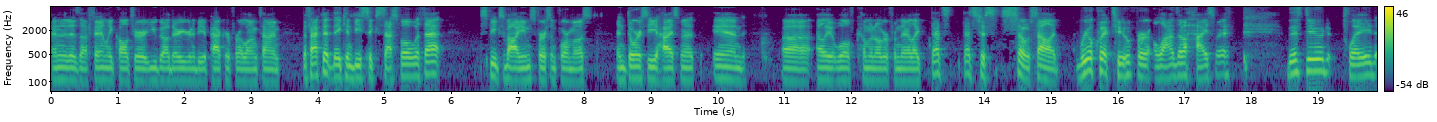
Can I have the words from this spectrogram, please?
and it is a family culture. You go there, you're going to be a Packer for a long time. The fact that they can be successful with that speaks volumes first and foremost. And Dorsey, Highsmith, and uh, Eliot Wolf coming over from there, like that's that's just so solid. Real quick too for Alonzo Highsmith. This dude played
